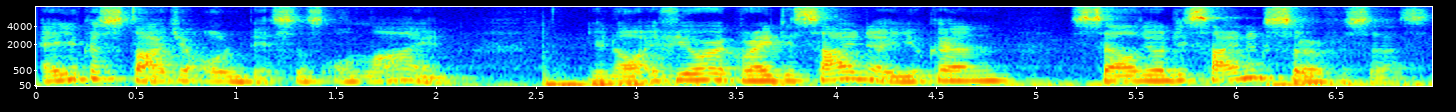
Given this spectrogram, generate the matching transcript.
and you can start your own business online. You know, if you're a great designer, you can sell your designing services.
